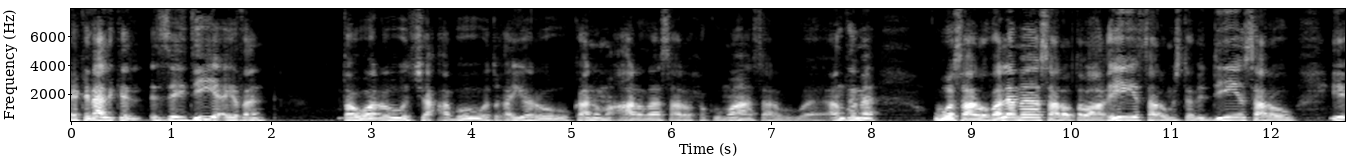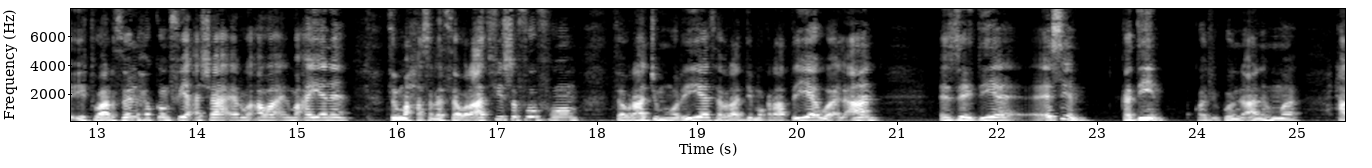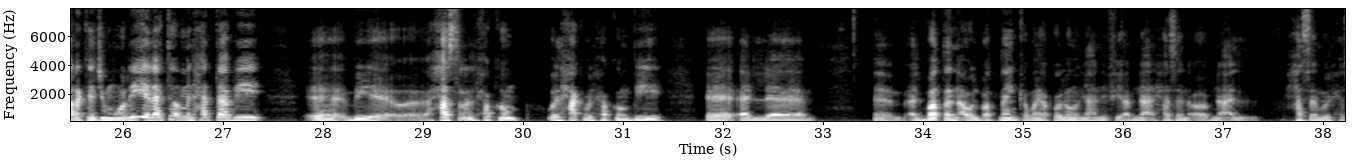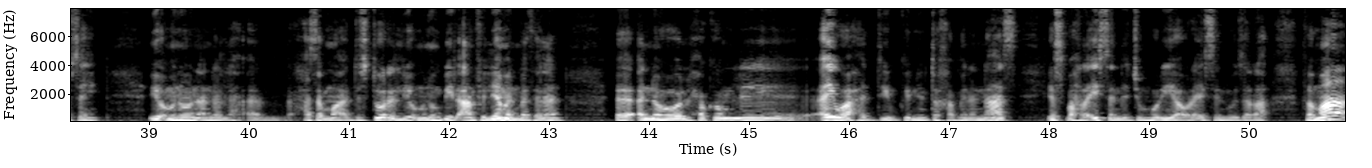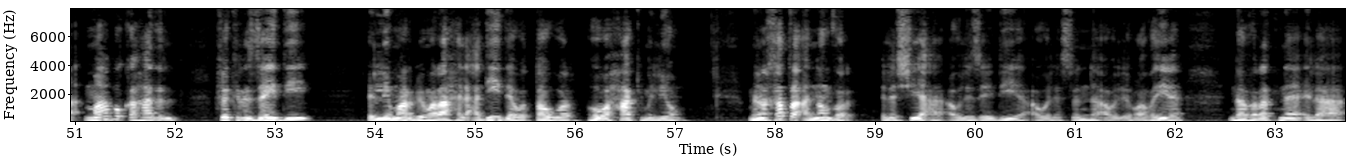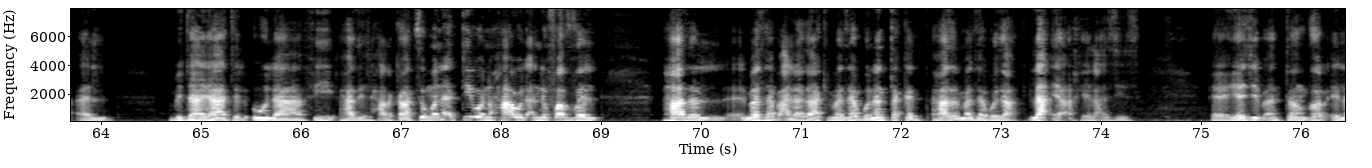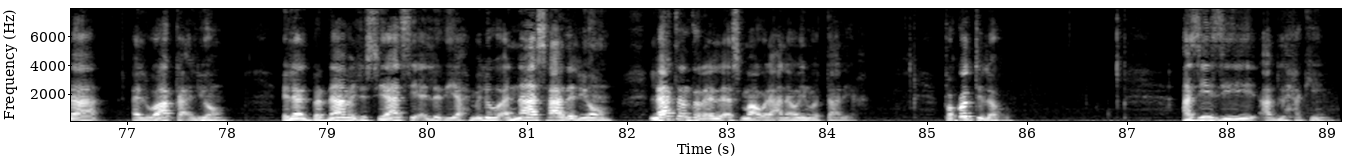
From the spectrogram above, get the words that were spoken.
كذلك الزيدية أيضا طوروا وتشعبوا وتغيروا وكانوا معارضة صاروا حكومات صاروا أنظمة وصاروا ظلمة صاروا طواغيت صاروا مستبدين صاروا يتوارثون الحكم في عشائر وعوائل معينة. ثم حصلت ثورات في صفوفهم ثورات جمهورية ثورات ديمقراطية والآن الزيدية اسم قديم. قد يكون الآن هم حركة جمهورية لا تؤمن حتى بحصر الحكم والحق بالحكم ب البطن أو البطنين كما يقولون يعني في أبناء الحسن أو أبناء الحسن والحسين. يؤمنون أن حسب ما الدستور اللي يؤمنون به الآن في اليمن مثلا أنه الحكم لأي واحد يمكن ينتخب من الناس يصبح رئيسا للجمهورية أو رئيسا للوزراء. فما ما بقى هذا الفكر الزيدي اللي مر بمراحل عديدة وتطور هو حاكم اليوم. من الخطأ أن ننظر إلى الشيعة أو الزيدية أو إلى السنة أو الإباضية نظرتنا إلى البدايات الأولى في هذه الحركات. ثم نأتي ونحاول أن نفضل هذا المذهب على ذاك المذهب وننتقد هذا المذهب وذاك. لا يا أخي العزيز يجب أن تنظر إلى الواقع اليوم إلى البرنامج السياسي الذي يحمله الناس هذا اليوم. لا تنظر إلى الأسماء والعناوين والتاريخ. فقلت له عزيزي عبد الحكيم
